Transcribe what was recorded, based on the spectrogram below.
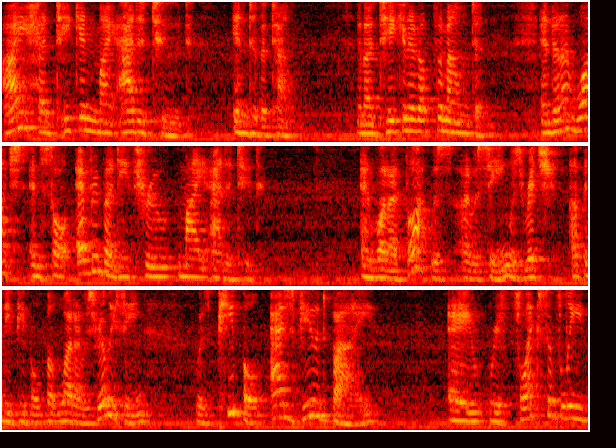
I had taken my attitude into the town and I'd taken it up the mountain. And then I watched and saw everybody through my attitude. And what I thought was I was seeing was rich, uppity people, but what I was really seeing was people as viewed by a reflexively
